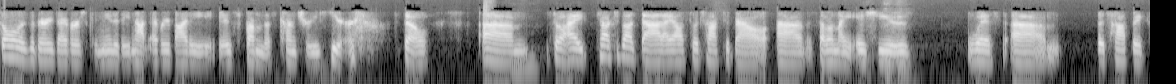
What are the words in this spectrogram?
Solon is a very diverse community. Not everybody is from this country here. So, um, so I talked about that. I also talked about, uh, some of my issues with, um, the topics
